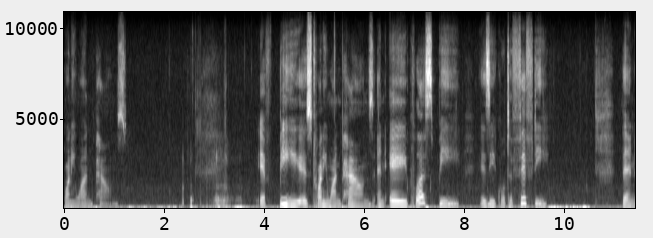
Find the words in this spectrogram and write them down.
21 pounds. If B is 21 pounds and A plus B is equal to 50, then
